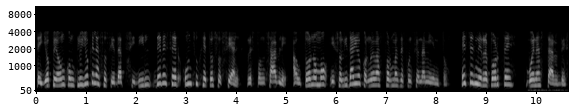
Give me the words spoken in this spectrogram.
Tello Peón concluyó que la sociedad civil debe ser un sujeto social, responsable, autónomo y solidario con nuevas formas de funcionamiento. Este es mi reporte. Buenas tardes.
